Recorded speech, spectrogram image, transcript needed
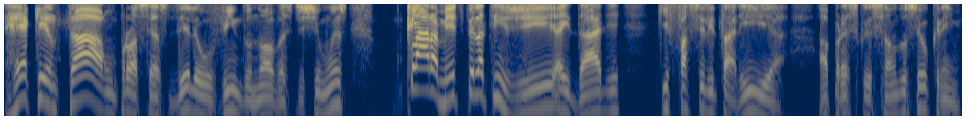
requentar um processo dele ouvindo novas testemunhas, claramente pelo atingir a idade que facilitaria a prescrição do seu crime.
